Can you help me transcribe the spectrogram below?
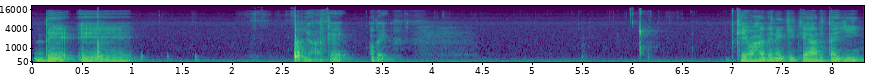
de... Eh, ya, que, ok. que vas a tener que quedarte allí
